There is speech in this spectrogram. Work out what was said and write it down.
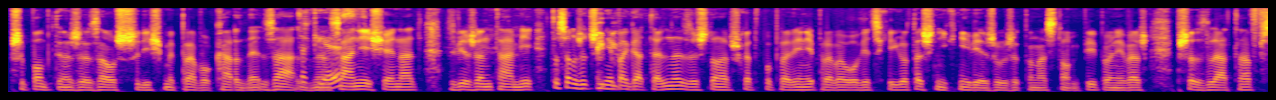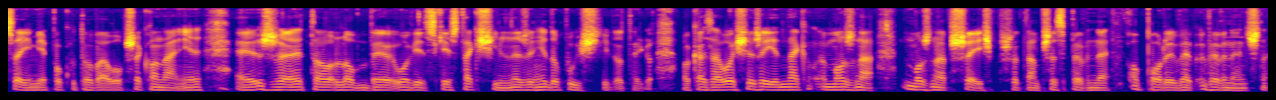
przypomnę, że zaostrzyliśmy prawo karne za tak znęcanie jest. się nad zwierzętami. To są rzeczy niebagatelne, zresztą na przykład poprawienie prawa łowieckiego też nikt nie wierzył, że to nastąpi, ponieważ przez lata w Sejmie pokutowało przekonanie, e, że to lobby łowieckie jest tak silne, że nie dopuści do tego. Okazało się, że jednak można, można przejść tam przez pewne opory we, wewnętrzne.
